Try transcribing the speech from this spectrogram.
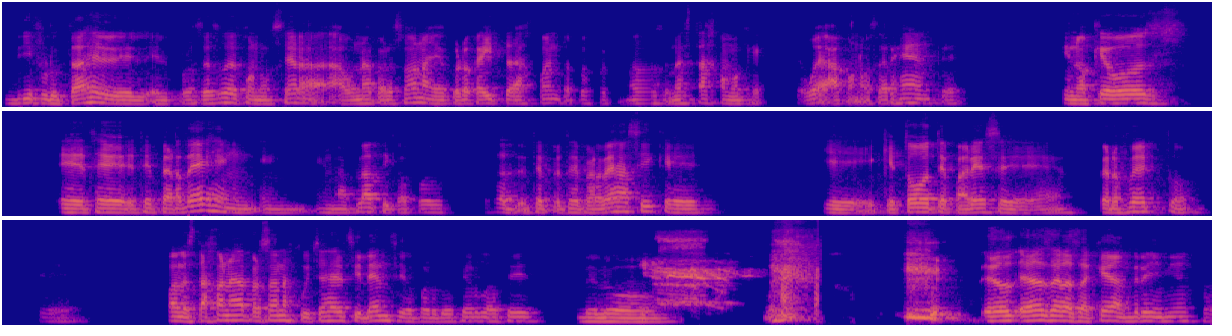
disfrutás el, el proceso de conocer a, a, una persona. Yo creo que ahí te das cuenta, pues, porque no, no estás como que, que voy a conocer gente, sino que vos eh, te, te, perdés en, en, la plática, pues. O sea, te, te, te perdés así que, que, que, todo te parece perfecto. cuando estás con una persona, escuchas el silencio, por decirlo así, de lo... Esa se la saqué a Andrés Iniesta.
